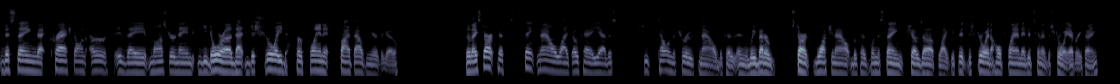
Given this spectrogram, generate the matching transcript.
this thing that crashed on earth is a monster named Ghidorah that destroyed her planet 5000 years ago. So they start to think now like okay yeah this she's telling the truth now because and we better start watching out because when this thing shows up like if it destroyed a whole planet it's going to destroy everything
